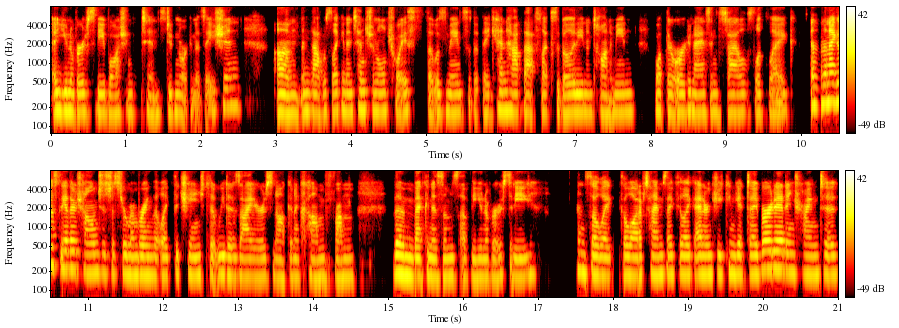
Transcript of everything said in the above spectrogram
a university of washington student organization. Um, and that was like an intentional choice that was made so that they can have that flexibility and autonomy in what their organizing styles look like. And then i guess the other challenge is just remembering that like the change that we desire is not going to come from the mechanisms of the university. And so, like a lot of times, I feel like energy can get diverted in trying to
